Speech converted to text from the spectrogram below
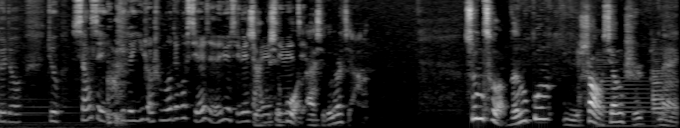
对，就就想写一个以少胜多，结果写着写着越写越假，越写写越假。过了哎，写的有点假。孙策闻公与少相持，乃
